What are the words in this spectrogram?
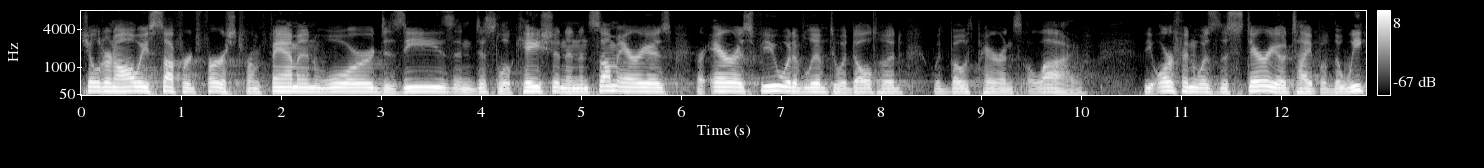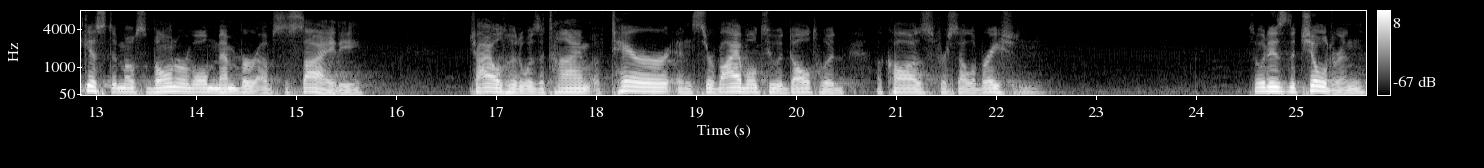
Children always suffered first from famine, war, disease, and dislocation, and in some areas or eras, few would have lived to adulthood with both parents alive. The orphan was the stereotype of the weakest and most vulnerable member of society. Childhood was a time of terror, and survival to adulthood a cause for celebration. So it is the children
